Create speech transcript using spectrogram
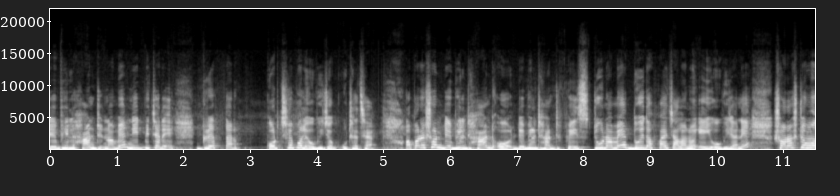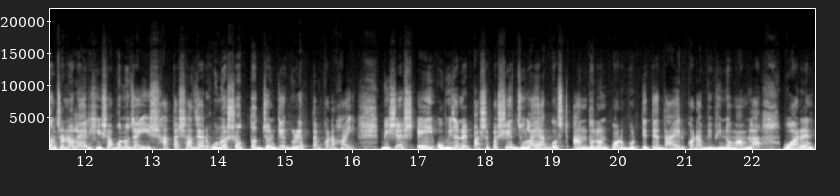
ডেভিল হান্ড নামে নির্বিচারে গ্রেপ্তার করছে বলে অভিযোগ উঠেছে। অপারেশন ডেভিল হান্ট ও ডেভিল হান্ট ফেজ টু নামে দুই দফায় চালানো এই অভিযানে স্বরাষ্ট্র মন্ত্রণালয়ের হিসাব অনুযায়ী সাতাশ হাজার উনসত্তর জনকে গ্রেপ্তার করা হয়। বিশেষ এই অভিযানের পাশাপাশি জুলাই আগস্ট আন্দোলন পরবর্তীতে দায়ের করা বিভিন্ন মামলা, ওয়ারেন্ট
